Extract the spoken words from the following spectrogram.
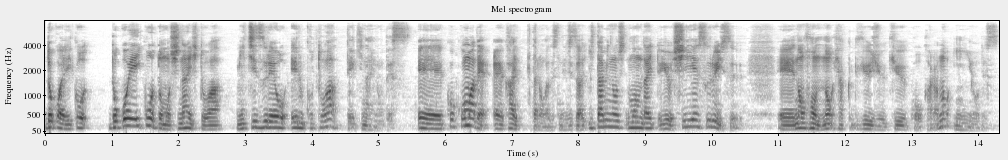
どこへ行こう、どこへ行こうともしない人は道連れを得ることはできないのです。えー、ここまで、え書いたのがですね、実は痛みの問題という C.S. ルイス、えの本の199項からの引用です。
